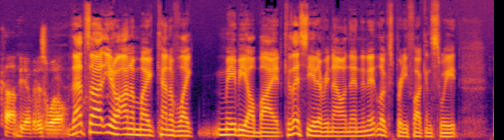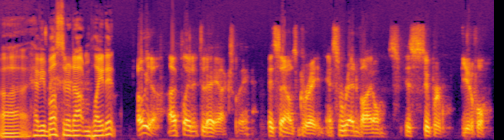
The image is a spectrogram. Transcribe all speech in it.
copy of it as well. That's uh, you know, on a mic, kind of like maybe I'll buy it because I see it every now and then, and it looks pretty fucking sweet. Uh, have you busted it out and played it? Oh yeah, I played it today actually. It sounds great. It's red vinyl. It's, it's super beautiful.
